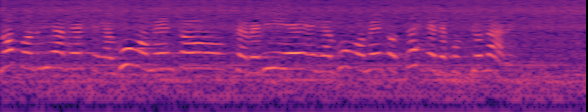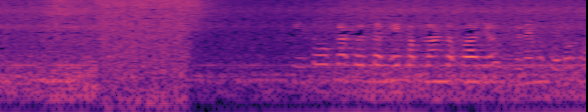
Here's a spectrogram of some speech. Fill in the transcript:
no podría ver que en algún momento se averíe, en algún momento deje de funcionar. En todo caso esta, esta planta falla, tenemos el otro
